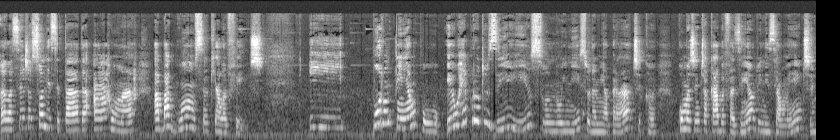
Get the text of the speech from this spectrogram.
ela seja solicitada a arrumar a bagunça que ela fez. E por um tempo eu reproduzi isso no início da minha prática, como a gente acaba fazendo inicialmente,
